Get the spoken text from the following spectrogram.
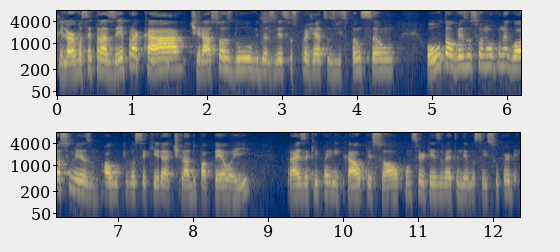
Melhor você trazer para cá, tirar suas dúvidas, ver seus projetos de expansão, ou talvez o seu novo negócio mesmo, algo que você queira tirar do papel aí Traz aqui para a o pessoal com certeza vai atender vocês super bem.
